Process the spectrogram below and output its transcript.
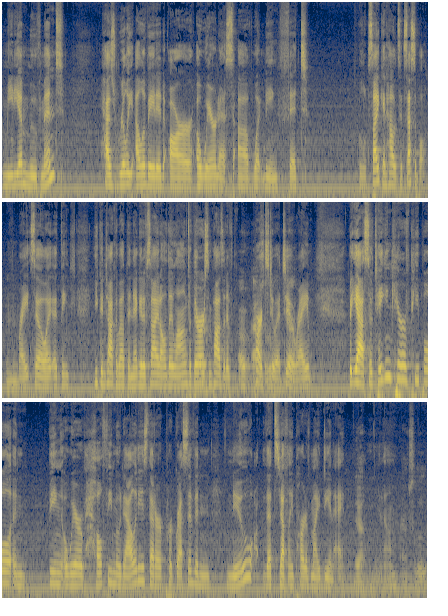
media movement has really elevated our awareness of what being fit looks like and how it's accessible, Mm-hmm. right? So I, I think you can talk about the negative side all day long, but there are some positive Oh, parts to it too, yeah. right? But yeah, so taking care of people and being aware of healthy modalities that are progressive and new, that's definitely part of my DNA, Yeah, you know. absolutely.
